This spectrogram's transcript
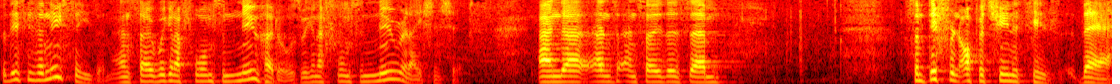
but this is a new season, and so we're going to form some new huddles. We're going to form some new relationships, and uh, and and so there's um, some different opportunities there.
